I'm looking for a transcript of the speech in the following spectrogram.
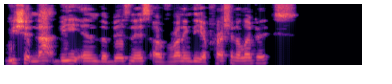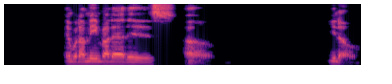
We should not be in the business of running the oppression Olympics. And what I mean by that is, uh, you know,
